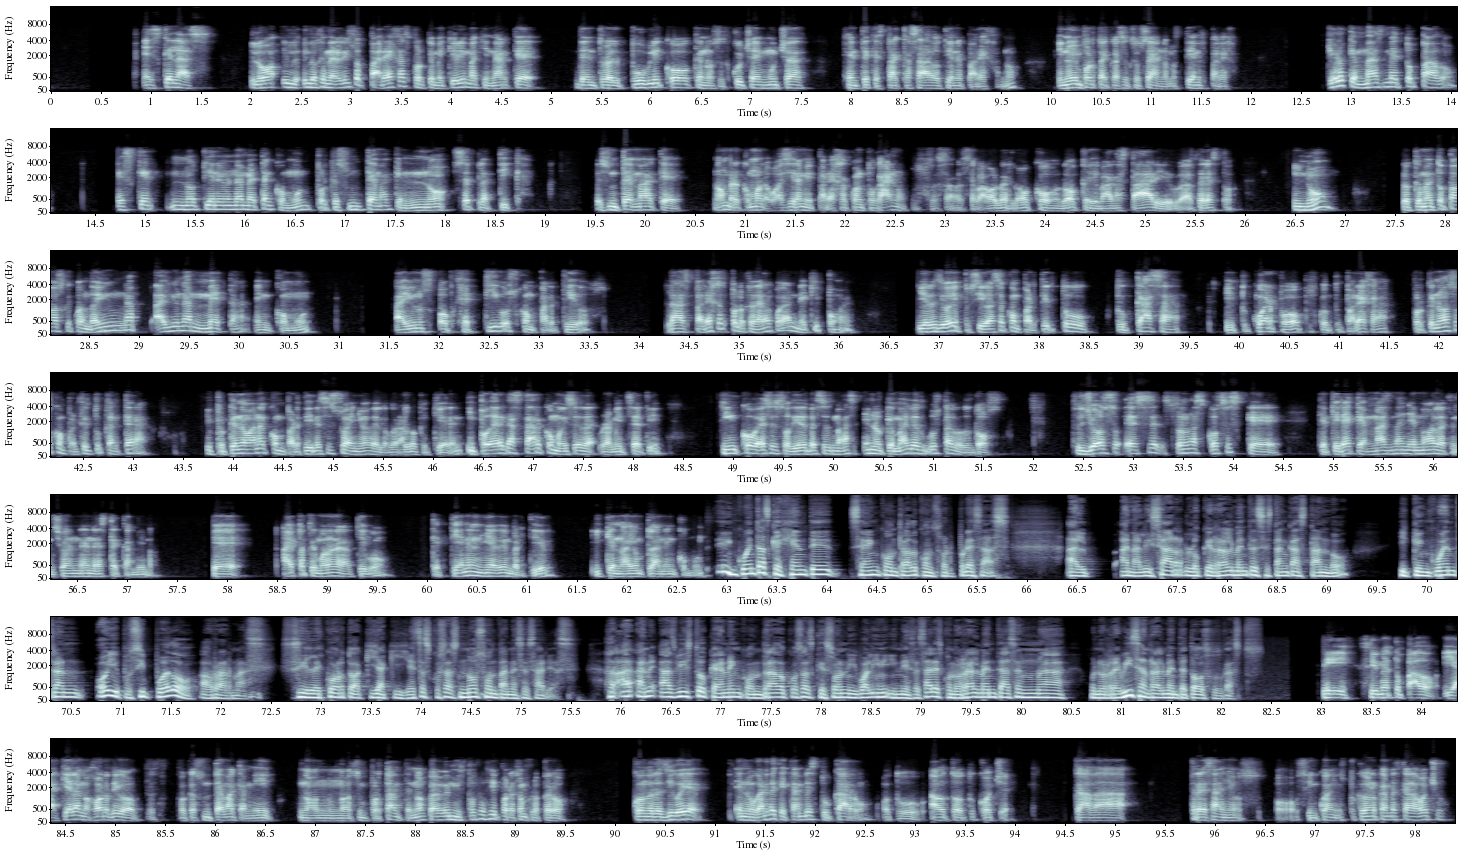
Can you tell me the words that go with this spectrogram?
es que las, y y lo generalizo parejas porque me quiero imaginar que dentro del público que nos escucha hay mucha gente que está casada o tiene pareja, ¿no? Y no importa qué sexo sea, nomás tienes pareja. Yo lo que más me he topado es que no tienen una meta en común porque es un tema que no se platica. Es un tema que, no, hombre, ¿cómo le voy a decir a mi pareja cuánto gano? Pues, se va a volver loco, loca y va a gastar y va a hacer esto. Y no, lo que me he topado es que cuando hay una, hay una meta en común, hay unos objetivos compartidos, las parejas por lo general juegan en equipo. ¿eh? Yo les digo, oye, pues si vas a compartir tu, tu casa y tu cuerpo pues, con tu pareja, ¿por qué no vas a compartir tu cartera? ¿Y por qué no van a compartir ese sueño de lograr lo que quieren y poder gastar, como dice Ramit Sethi, cinco veces o diez veces más en lo que más les gusta a los dos? Entonces, yo, esas son las cosas que, que diría que más me han llamado la atención en este camino. Que hay patrimonio negativo, que tienen miedo a invertir y que no hay un plan en común. Encuentras que gente se ha encontrado con sorpresas al analizar lo que realmente se están gastando y que encuentran, oye, pues sí puedo ahorrar más si le corto aquí y aquí. Estas cosas no son tan necesarias. ¿Has visto que han encontrado cosas que son igual innecesarias cuando realmente hacen una, bueno, revisan realmente todos sus gastos? Sí, sí me he topado. Y aquí a lo mejor digo, pues, porque es un tema que a mí no, no es importante, ¿no? Pero mi esposa sí, por ejemplo, pero cuando les digo, oye, en lugar de que cambies tu carro o tu auto o tu coche cada tres años o cinco años, ¿por qué no lo cambias cada ocho?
